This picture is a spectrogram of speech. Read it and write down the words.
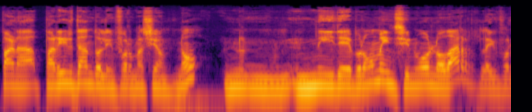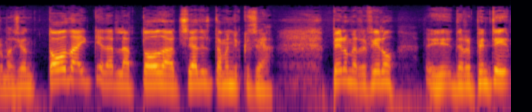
para, para ir dando la información, ¿no? Ni de broma insinuó no dar la información. Toda hay que darla toda, sea del tamaño que sea. Pero me refiero, eh, de repente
